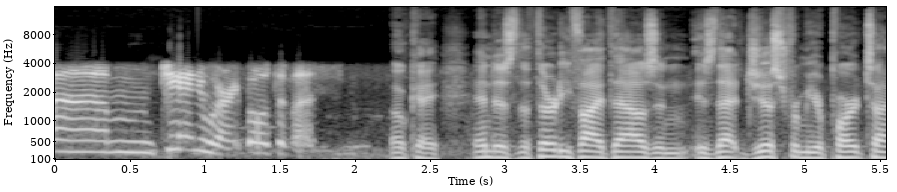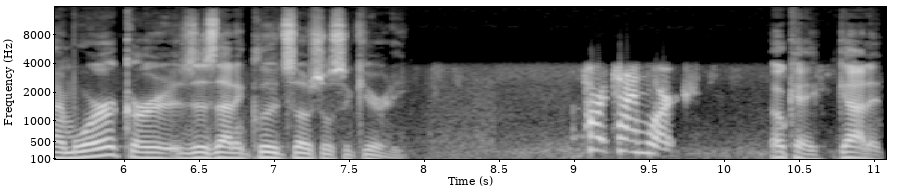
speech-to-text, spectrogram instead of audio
Um, January, both of us. Okay. And does the thirty five thousand is that just from your part time work, or does that include Social Security? Part time work. Okay, got it.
